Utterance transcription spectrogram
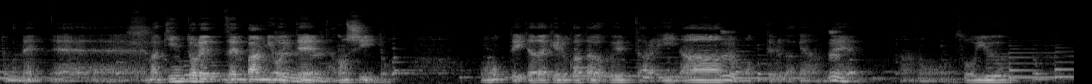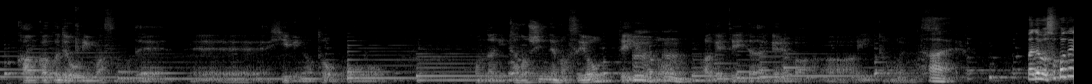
とかね、えーまあ、筋トレ全般において楽しいと思っていただける方が増えたらいいなと思ってるだけなんで、うん。あのそういう感覚でおりますので、えー日々の投稿をなに楽しんでますよっていうのを上げていただければいいと思います。はい。まあ、でもそこで、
